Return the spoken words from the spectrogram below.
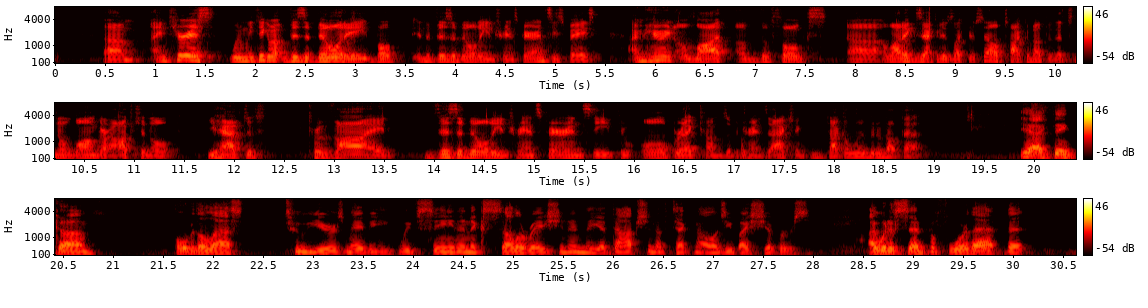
Um, I'm curious when we think about visibility, both in the visibility and transparency space. I'm hearing a lot of the folks uh, a lot of executives like yourself talk about that that's no longer optional. You have to f- provide visibility and transparency through all breadcrumbs of a transaction. Can you talk a little bit about that? Yeah, I think um, over the last two years, maybe, we've seen an acceleration in the adoption of technology by shippers. I would have said before that that,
